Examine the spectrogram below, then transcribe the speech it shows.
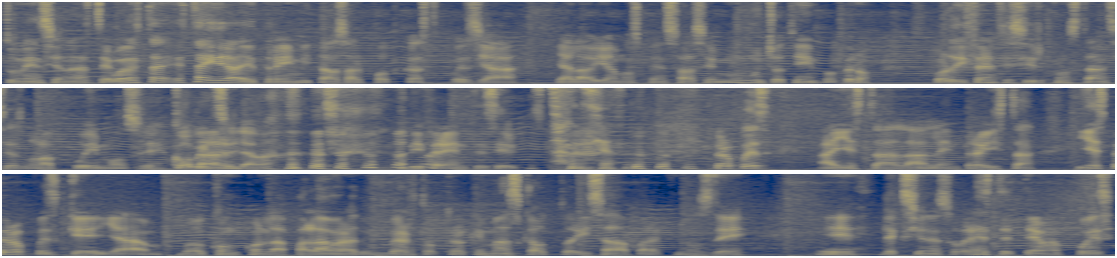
tú mencionaste, bueno, esta, esta idea de traer invitados al podcast, pues ya, ya la habíamos pensado hace mucho tiempo, pero por diferentes circunstancias no la pudimos. COVID se llama. diferentes circunstancias. Pero pues ahí está la, entrevista y espero pues que ya con, con, la palabra de Humberto creo que más que autorizada para que nos dé eh, lecciones sobre este tema pues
